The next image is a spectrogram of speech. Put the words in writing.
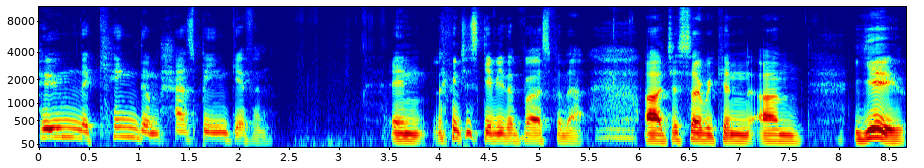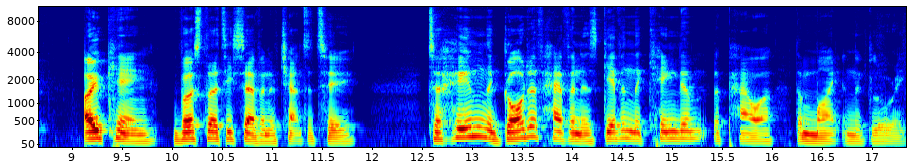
whom the kingdom has been given in, let me just give you the verse for that, uh, just so we can. Um, you, O King, verse 37 of chapter 2, to whom the God of heaven has given the kingdom, the power, the might, and the glory.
